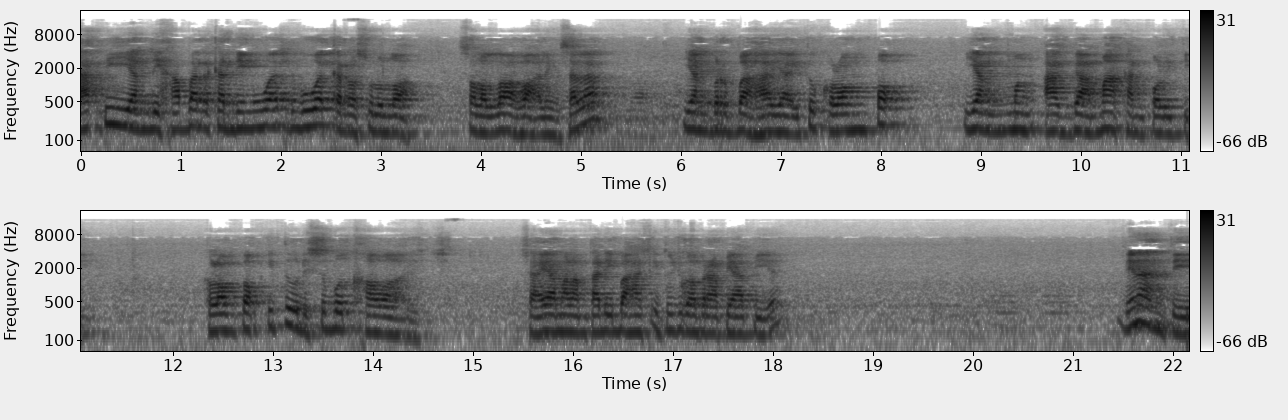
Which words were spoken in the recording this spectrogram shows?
Tapi yang dikabarkan dimuat dibuatkan Rasulullah Sallallahu Alaihi Wasallam yang berbahaya itu kelompok yang mengagamakan politik. Kelompok itu disebut khawarij. Saya malam tadi bahas itu juga berapi-api ya. Ini nanti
